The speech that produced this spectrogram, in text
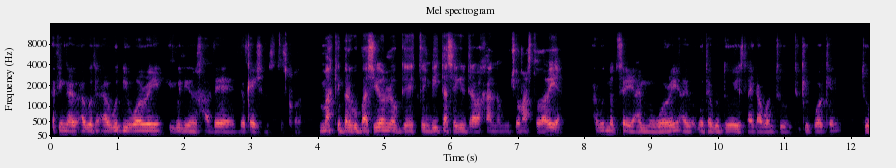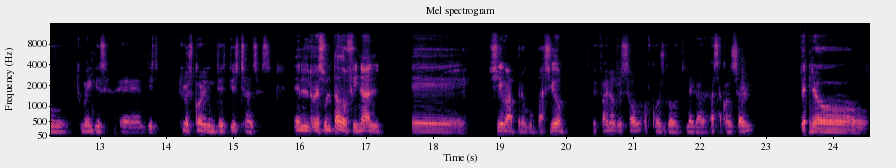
I think I, I, would, I would be worried if we didn't have the, the occasions to score. Más que preocupación, lo que esto invita a seguir trabajando mucho más todavía. I would not say I'm worried. I, what I would do is like I want to, to keep working to, to make this, uh, this to score in this, these chances. El resultado final eh, lleva preocupación, The final result, of course, goes like a, as a concern, pero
